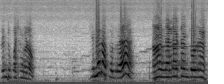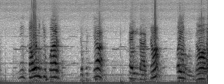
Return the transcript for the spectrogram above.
ரெண்டு பசங்களும். என்னடா சொல்ற? நான் நல்லா தான் சொல்றேன். நீ கவனிச்சு பார். இத பத்தியா? கைலாசம் வைகுண்டம்.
